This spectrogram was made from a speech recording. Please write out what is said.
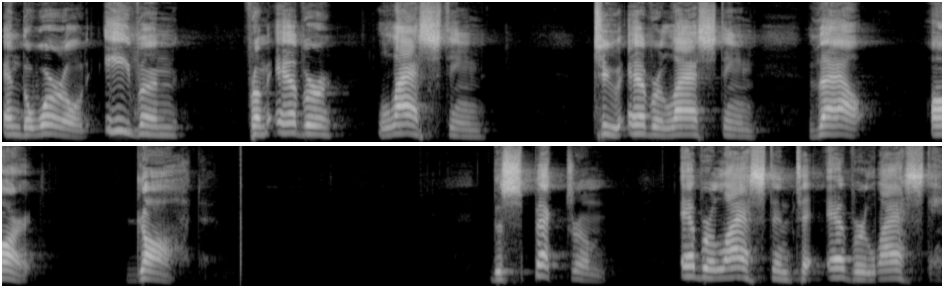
and the world, even from everlasting to everlasting, thou art God. The spectrum, everlasting to everlasting.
